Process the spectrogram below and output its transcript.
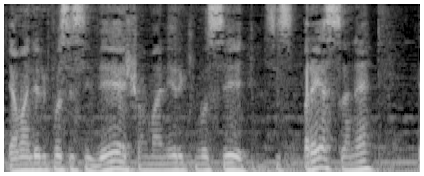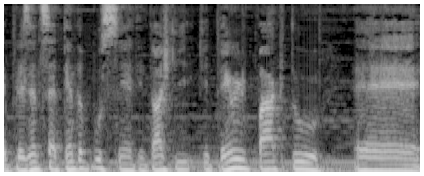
que é a maneira que você se veste, a maneira que você se expressa, né? Representa 70%. Então acho que, que tem um impacto é,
